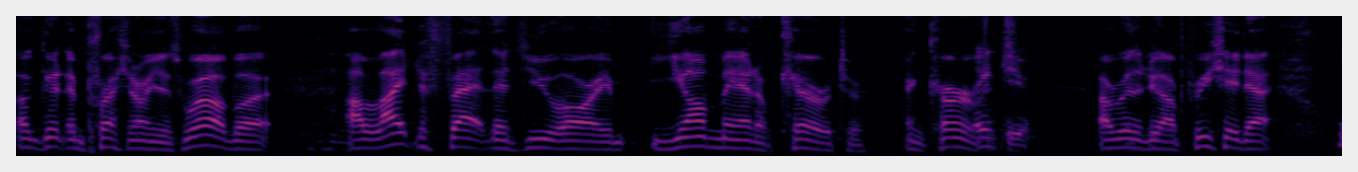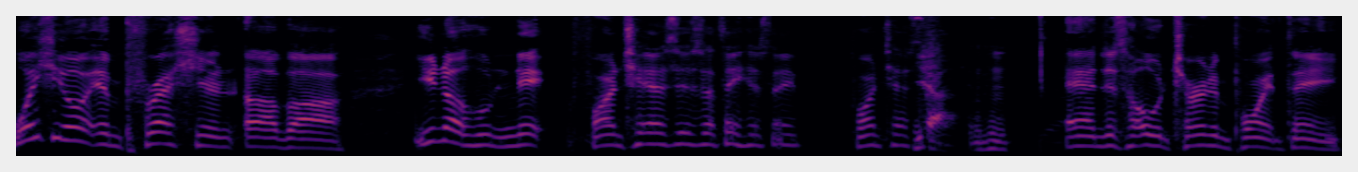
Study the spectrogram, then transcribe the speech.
a good impression on you as well. But mm-hmm. I like the fact that you are a young man of character and courage. Thank you. I really do. I appreciate that. What's your impression of uh, you know who Nick Fuentes is? I think his name Fuentes. Yeah. Mm-hmm. And this whole turning point thing.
